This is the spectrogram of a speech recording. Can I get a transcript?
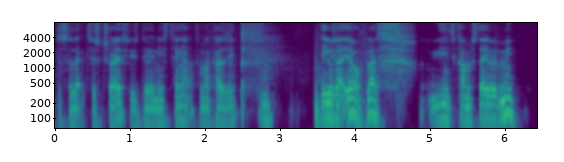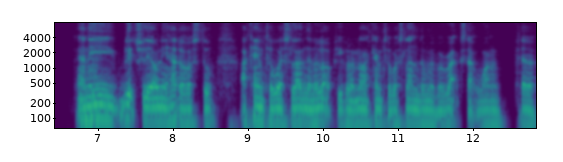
the selector's choice, who's doing his thing out to my cousin. He was like, "Yo, plus you need to come stay with me." And he literally only had a hostel. I came to West London. A lot of people don't know I came to West London with a rucksack, one pair,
